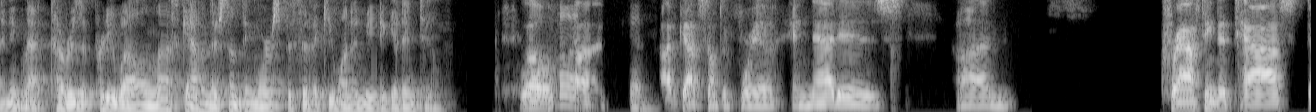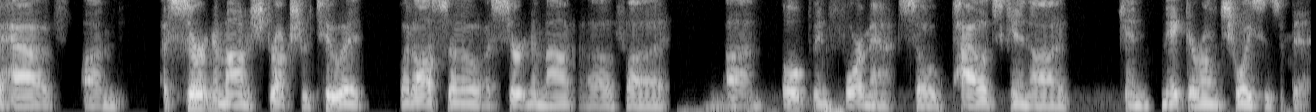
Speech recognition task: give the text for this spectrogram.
I think that covers it pretty well, unless, Gavin, there's something more specific you wanted me to get into. Well, uh, I've got something for you, and that is um, crafting the task to have um, a certain amount of structure to it, but also a certain amount of uh, um, open format, so pilots can uh, can make their own choices a bit.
